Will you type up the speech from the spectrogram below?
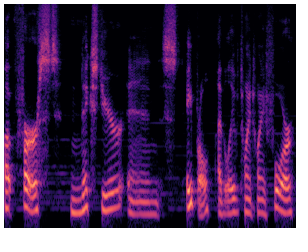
up first, next year in April, I believe, 2024,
